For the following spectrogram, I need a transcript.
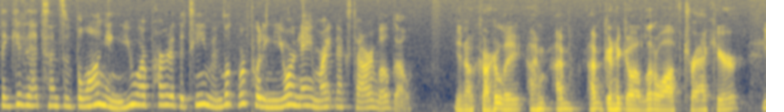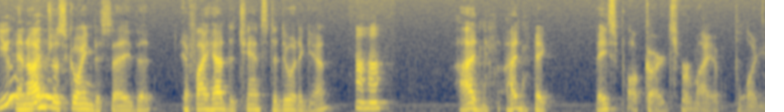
they give that sense of belonging. You are part of the team and look, we're putting your name right next to our logo. You know, Carly, I'm I'm I'm going to go a little off track here, You and I'm just going to say that if I had the chance to do it again, Uh-huh. I'd I'd make baseball cards for my employees.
